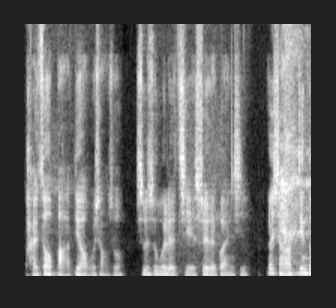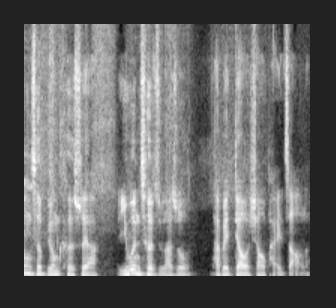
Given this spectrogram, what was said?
牌照拔掉，我想说是不是为了节税的关系？而想要电动车不用瞌税啊？一问车主，他说。他被吊销牌照了，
